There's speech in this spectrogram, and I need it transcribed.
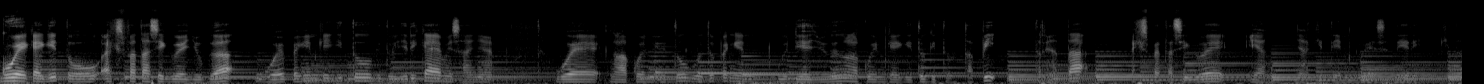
gue kayak gitu ekspektasi gue juga gue pengen kayak gitu gitu. Jadi kayak misalnya gue ngelakuin itu gue tuh pengen gue dia juga ngelakuin kayak gitu gitu. Tapi ternyata ekspektasi gue yang nyakitin gue sendiri gitu.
